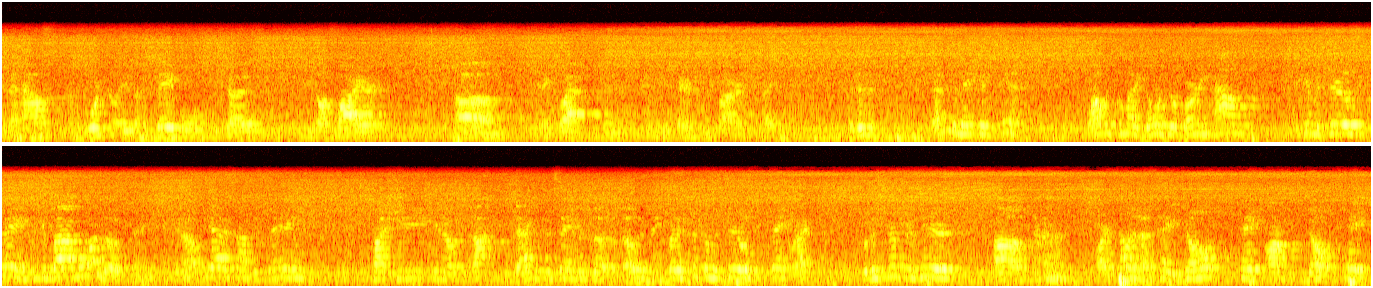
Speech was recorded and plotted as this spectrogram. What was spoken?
and the house, unfortunately, is unstable because it's on fire, um, and it collapses and, and you perish in fire, right? It doesn't, that doesn't make good sense. Why would somebody go into a burning house to get materialistic things? We could buy more of those things, you know? Yeah, it's not the same might be, you know, not exactly the same as the, the other thing, but it's just a materialistic thing, right? But the scriptures here um, are telling us, hey, don't take our, don't take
